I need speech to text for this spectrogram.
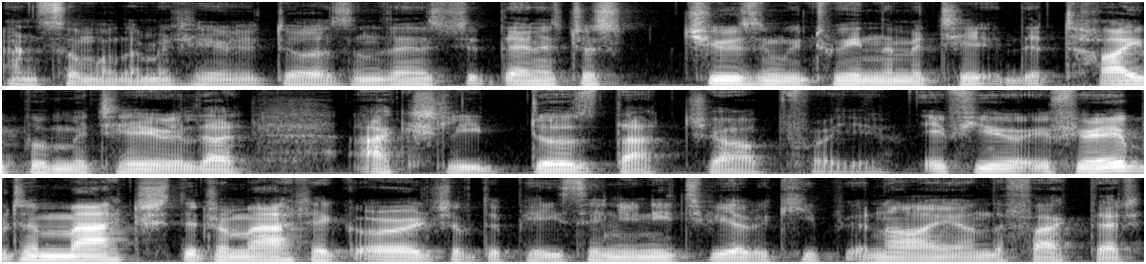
and some other material does, and then it's just, then it's just choosing between the mater- the type of material that actually does that job for you. If you if you're able to match the dramatic urge of the piece, then you need to be able to keep an eye on the fact that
